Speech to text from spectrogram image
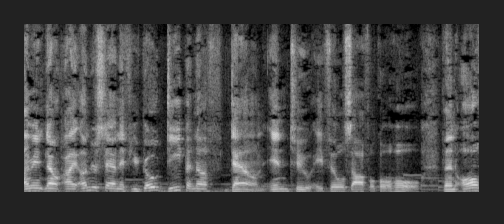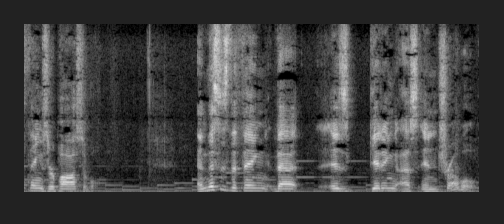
I mean, now I understand if you go deep enough down into a philosophical hole, then all things are possible. And this is the thing that is getting us in trouble.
